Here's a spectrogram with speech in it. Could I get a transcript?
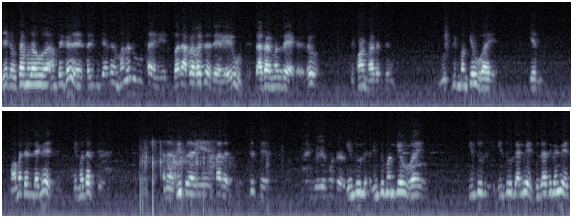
એક અવતારમાં આવું આમ તે કરે, ફરી બીજા મન જ ઊભું થાય નહીં બધા આપણા વર્ષે એવું છે. સાધારણ મન રહ્યા કરે તો કોણ ફાધર છે? મુસ્લિમ મન કેવું હોય કે મોહમ્મદ લેંગ્વેજ એ મધર છે? અને અભિપ્રાય એ ફાધર છે. શું છે? હિન્દુ હિન્દુ મન કેવું હોય? હિન્દુ હિન્દુ લેંગ્વેજ ગુજરાતી લેંગ્વેજ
